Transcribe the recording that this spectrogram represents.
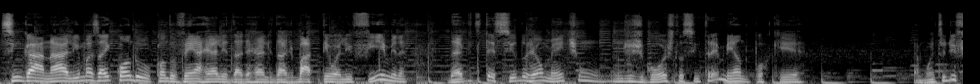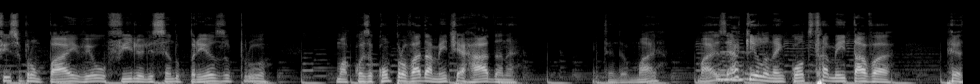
se enganar ali, mas aí quando, quando vem a realidade, a realidade bateu ali firme, né? Deve ter sido realmente um, um desgosto assim tremendo, porque é muito difícil para um pai ver o filho ali sendo preso por uma coisa comprovadamente errada, né? Entendeu? Mas, mas é uhum. aquilo, né? Enquanto também tava é,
